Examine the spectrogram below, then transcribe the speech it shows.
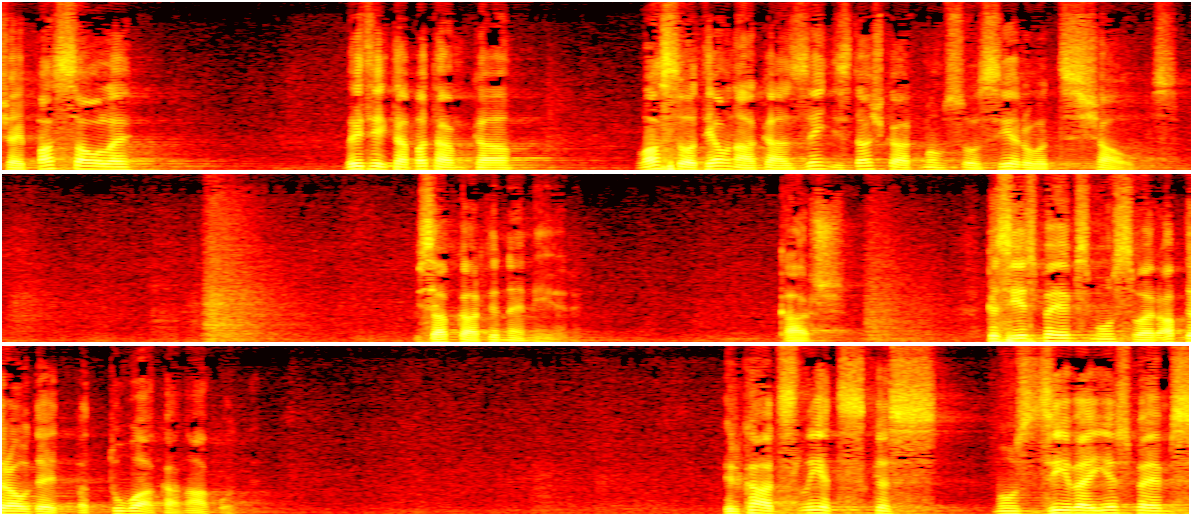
šai pasaulē, Līdzīgi tāpatām kā lasot jaunākās ziņas, dažkārt mums tos ierodas šaubas. Visapkārt ir nemieri, karš, kas iespējams mūs var apdraudēt pat tuvākā nākotnē. Ir kādas lietas, kas mūsu dzīvē iespējams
